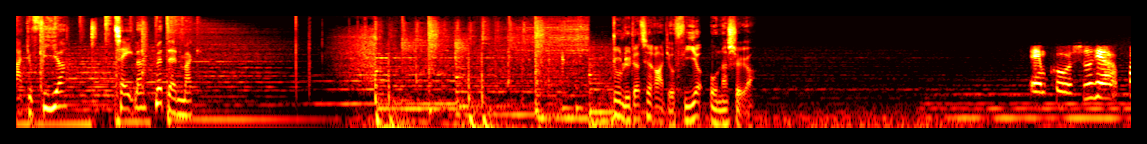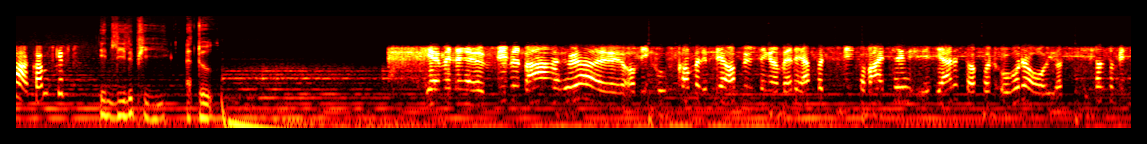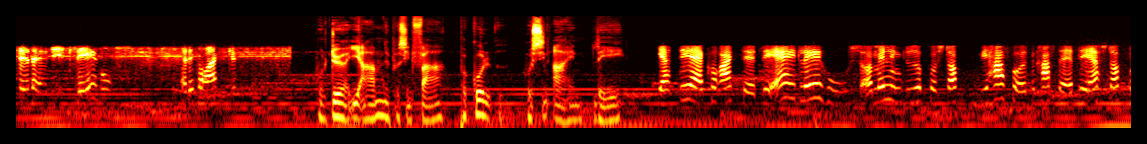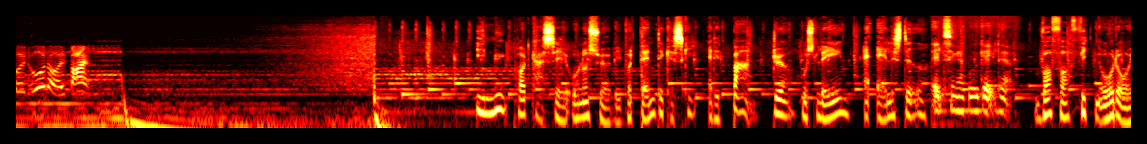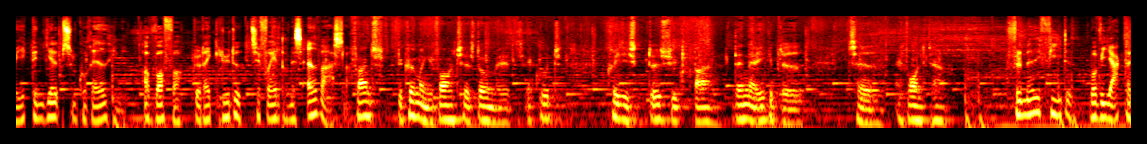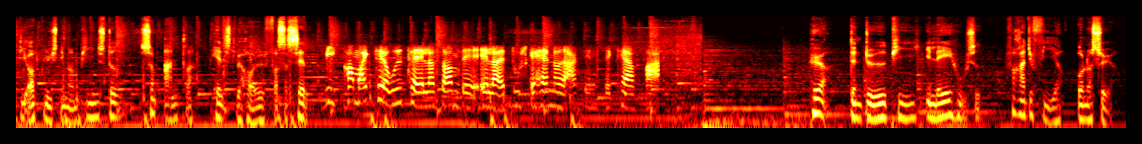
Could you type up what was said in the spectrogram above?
Radio 4 taler med Danmark. Du lytter til Radio 4 undersøger. AMK Syd her. Bare komskift. En lille pige er død. Jamen, øh, vi vil bare høre, øh, om I kunne komme med lidt flere oplysninger om, hvad det er, for vi er på vej til et hjertestop på en 8-årig, og sådan som vi ser det i et lægehus. Er det korrekt? Hun dør i armene på sin far på gulvet hos sin egen læge. Ja, det er korrekt. Det er et lægehus, og meldingen lyder på stop. Vi har fået bekræftet, at det er stop på et 8-årig barn. I en ny podcastserie undersøger vi, hvordan det kan ske, at et barn dør hos lægen af alle steder. Alting er gået galt her. Hvorfor fik den 8-årige ikke den hjælp, som kunne redde hende? Og hvorfor blev der ikke lyttet til forældrenes advarsler? Farens bekymring i forhold til at stå med et akut kritisk dødssygt barn, den er ikke blevet taget alvorligt her. Følg med i feedet, hvor vi jagter de oplysninger om pigens død, som andre helst vil holde for sig selv. Vi kommer ikke til at udtale os om det, eller at du skal have noget agtindsigt herfra. Hør Den døde pige i lægehuset fra Radio 4 undersøger.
